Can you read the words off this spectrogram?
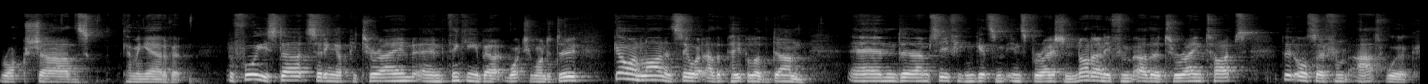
rock shards coming out of it. Before you start setting up your terrain and thinking about what you want to do, go online and see what other people have done and um, see if you can get some inspiration, not only from other terrain types, but also from artwork.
